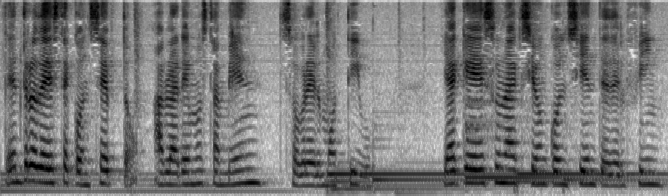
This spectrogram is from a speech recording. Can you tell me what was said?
Dentro de este concepto hablaremos también sobre el motivo, ya que es una acción consciente del fin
